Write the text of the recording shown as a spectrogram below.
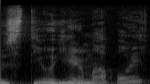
Still here?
